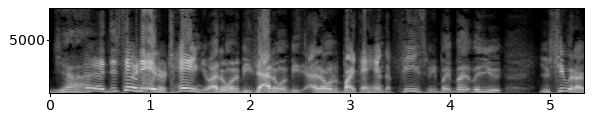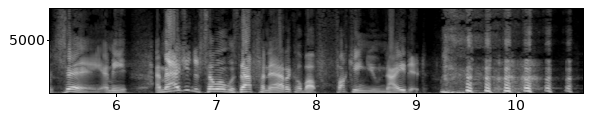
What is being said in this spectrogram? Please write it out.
Yeah. Eh, It's there to entertain you. I don't want to be. That. I don't want to be. I don't want to bite the hand that feeds me. But, but but you you see what I'm saying? I mean, imagine if someone was that fanatical about fucking United.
